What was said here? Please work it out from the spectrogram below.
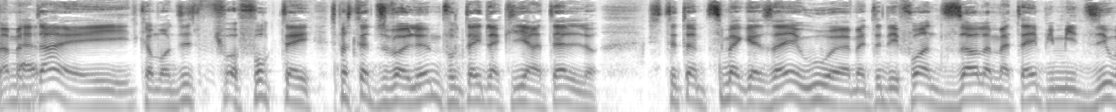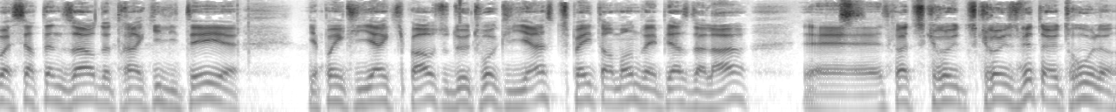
En même Euh, temps, comme on dit, faut, faut que tu C'est parce que tu du volume, faut que tu aies de la clientèle. Là. Si un petit magasin où euh, des fois entre 10 heures le matin puis midi ou à certaines heures de tranquillité, il n'y a pas un client qui passe ou deux, trois clients, si tu payes ton monde 20$ piastres de l'heure, euh, tu, creuses, tu creuses vite un trou. là.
